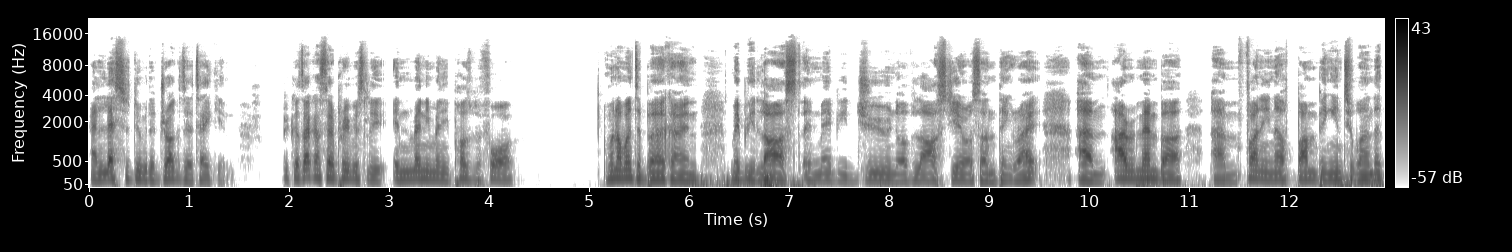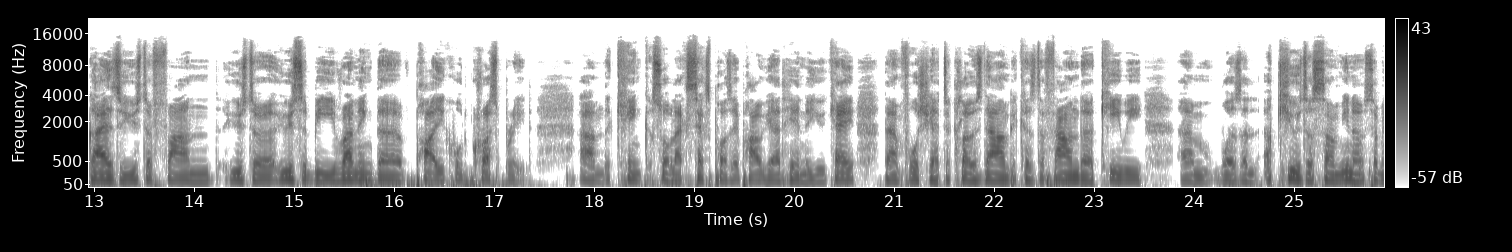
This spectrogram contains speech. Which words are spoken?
and less to do with the drugs they're taking. Because, like I said previously, in many, many pods before, when I went to Berghain, maybe last in maybe June of last year or something, right? Um, I remember, um, funny enough, bumping into one of the guys who used to who used to, used to be running the party called Crossbreed, um, the kink sort of like sex positive party we had here in the UK that unfortunately had to close down because the founder Kiwi, um, was a- accused of some, you know, some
